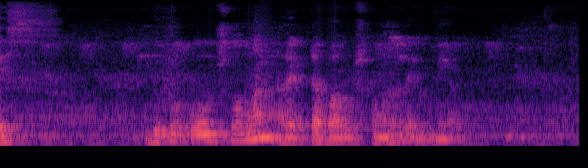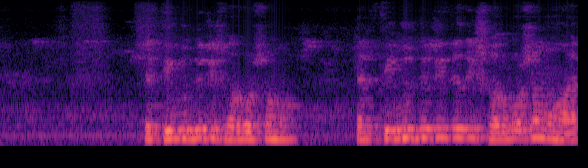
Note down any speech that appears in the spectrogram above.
এস দুটো কোন সমান আর একটা বাহু সমান নিয়ম। সে ত্রিভুজ দুটি সর্বসম। তাহলে ত্রিভুজ দুটি যদি সর্বসম হয়,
